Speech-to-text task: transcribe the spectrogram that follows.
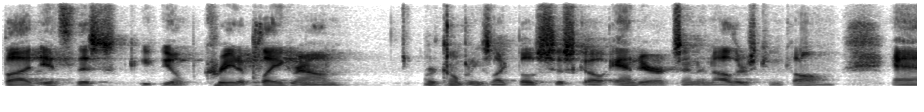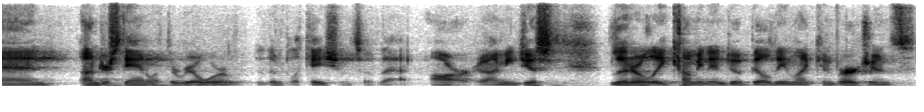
but it's this you know create a playground where companies like both Cisco and Ericsson and others can come and understand what the real world implications of that are. I mean, just literally coming into a building like Convergence,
